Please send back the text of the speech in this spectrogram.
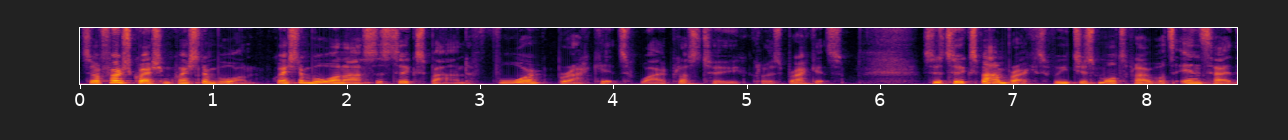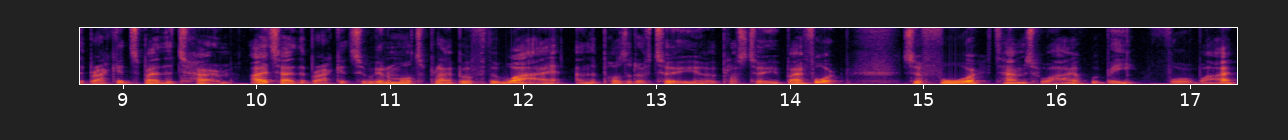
So our first question, question number one. Question number one asks us to expand 4 brackets y plus 2 close brackets. So to expand brackets, we just multiply what's inside the brackets by the term outside the brackets. So we're going to multiply both the y and the positive 2, or plus 2, by 4. So 4 times y would be 4y.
